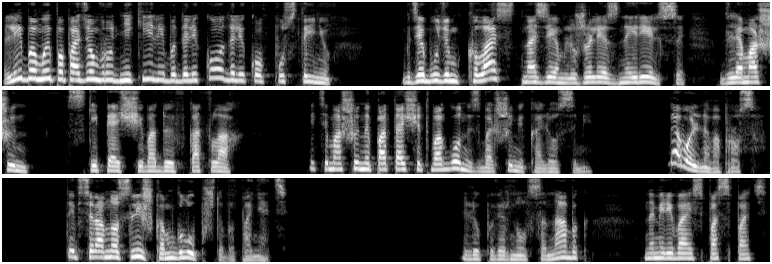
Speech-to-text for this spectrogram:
Либо мы попадем в рудники, либо далеко-далеко в пустыню, где будем класть на землю железные рельсы для машин с кипящей водой в котлах. Эти машины потащат вагоны с большими колесами. Довольно вопросов. Ты все равно слишком глуп, чтобы понять. Лю повернулся на бок, намереваясь поспать.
